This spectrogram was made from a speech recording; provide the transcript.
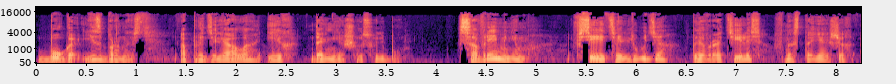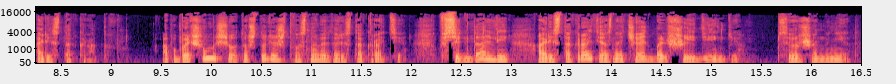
богоизбранность определяла их дальнейшую судьбу. Со временем все эти люди превратились в настоящих аристократов. А по большому счету, что лежит в основе этой аристократии? Всегда ли аристократия означает большие деньги? Совершенно нет.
